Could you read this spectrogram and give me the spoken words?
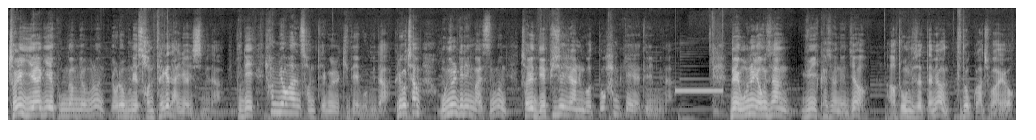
저의 이야기의 공감 여부는 여러분의 선택에 달려 있습니다. 부디 현명한 선택을 기대해 봅니다. 그리고 참 오늘 드린 말씀은 저의 뇌피셜이라는 것도 함께 드립니다. 네, 오늘 영상 유익하셨는지요? 아, 도움되셨다면 구독과 좋아요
